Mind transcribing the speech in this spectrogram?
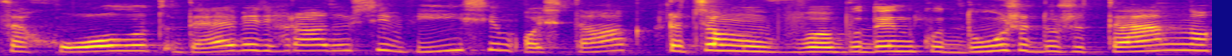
Це холод, 9 градусів, 8, ось так. При цьому в будинку дуже-дуже темно.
